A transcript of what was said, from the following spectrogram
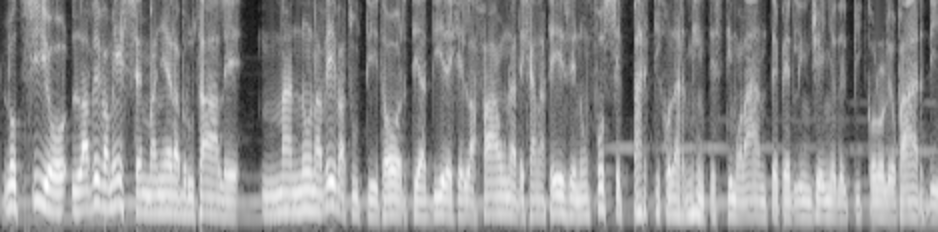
Lo zio l'aveva messa in maniera brutale, ma non aveva tutti i torti a dire che la fauna recanatese non fosse particolarmente stimolante per l'ingegno del piccolo Leopardi.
